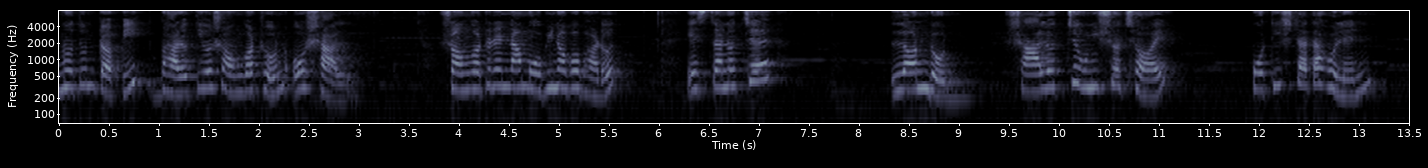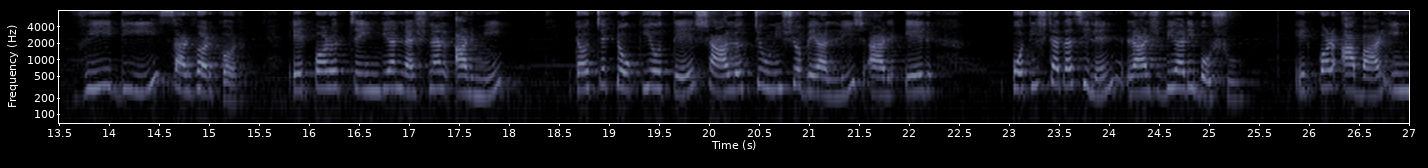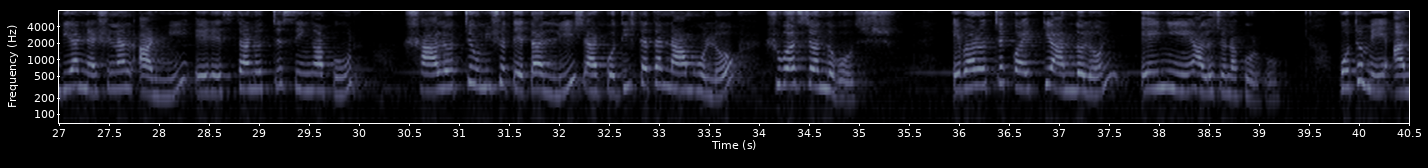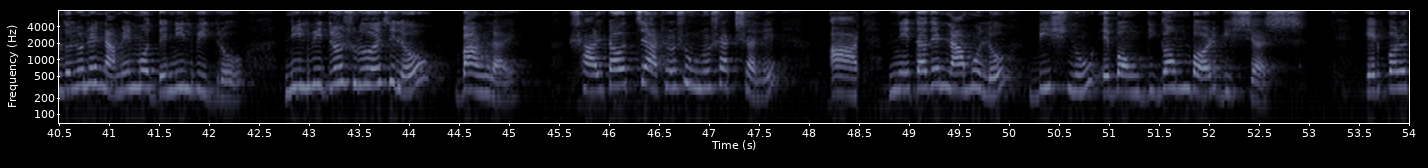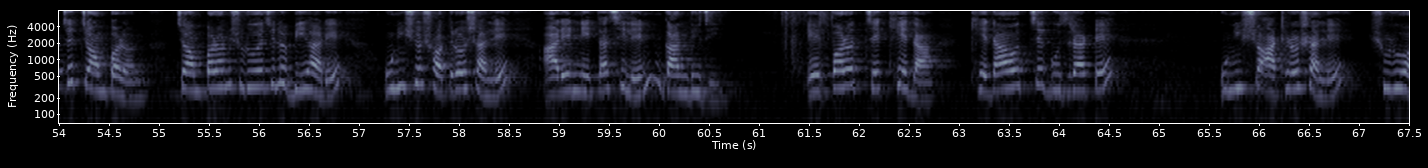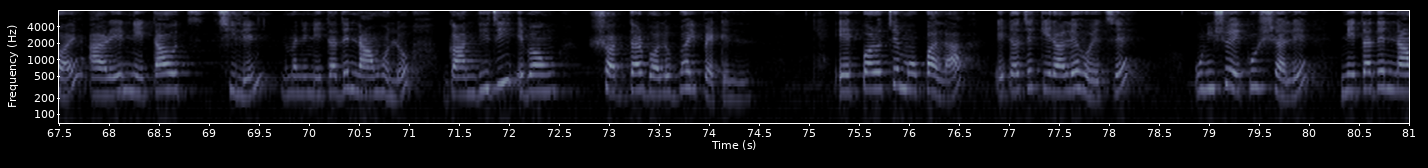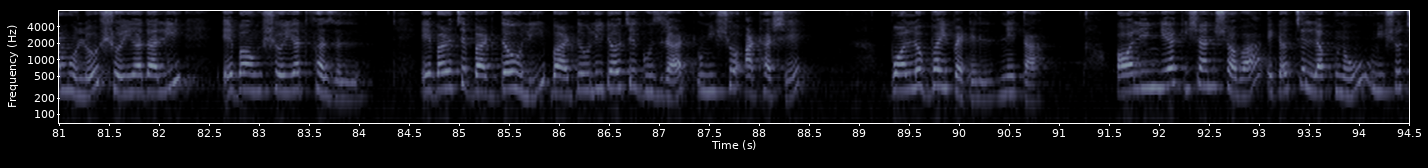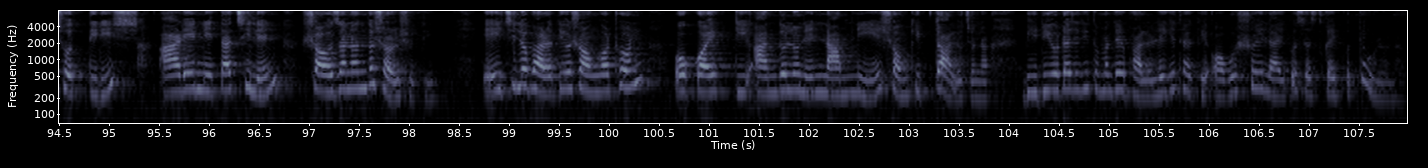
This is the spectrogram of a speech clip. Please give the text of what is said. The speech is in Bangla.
নতুন টপিক, ভারতীয় সংগঠন ও সাল। সংগঠনের নাম অভিনব ভারত। স্থান হচ্ছে লন্ডন। সাল হচ্ছে উনিশশো ছয়। প্রতিষ্ঠাতা হলেন ভি ডি সার্ভারকর। এরপর হচ্ছে ইন্ডিয়ান ন্যাশনাল আর্মি। এটা হচ্ছে টোকিওতে। সাল হচ্ছে উনিশশো আর এর প্রতিষ্ঠাতা ছিলেন রাসবিহারী বসু। এরপর আবার ইন্ডিয়ান ন্যাশনাল আর্মি, এর স্থান হচ্ছে সিঙ্গাপুর, সাল হচ্ছে উনিশশো তেতাল্লিশ আর প্রতিষ্ঠাতার নাম হলো সুভাষচন্দ্র বোস। এবার হচ্ছে কয়েকটি আন্দোলন, এই নিয়ে আলোচনা করব। প্রথমে আন্দোলনের নামের মধ্যে নীল বিদ্রোহ। নীল বিদ্রোহ শুরু হয়েছিল বাংলায়। সালটা হচ্ছে আঠারোশো উনষাট সালে আর নেতাদের নাম হলো বিষ্ণু এবং দিগম্বর বিশ্বাস। এরপর হচ্ছে চম্পারণ। চম্পারণ শুরু হয়েছিল বিহারে উনিশশো সতেরো সালে, আর এর নেতা ছিলেন গান্ধীজি। এরপর হচ্ছে খেদা। খেদা হচ্ছে গুজরাটে উনিশশো আঠেরো সালে শুরু হয়, আর এর নেতা ছিলেন মানে নেতাদের নাম হলো গান্ধীজি এবং সর্দার বল্লভভাই প্যাটেল। এরপর হচ্ছে মোপালা। এটা হচ্ছে কেরালে হয়েছে। উনিশশো একুশ সালে নেতাদের নাম হলো সৈয়দ আলী এবং সৈয়দ ফজল। এবার হচ্ছে বারদৌলি, বারদৌলিটা হচ্ছে গুজরাট, উনিশশো আঠাশে। বল্লভভাই প্যাটেল, নেতা। অল ইন্ডিয়া কিষাণ সভা, এটা হচ্ছে লখনৌ উনিশশো ছত্রিশ। আর এর নেতা ছিলেন সহজানন্দ সরস্বতী। এই ছিল ভারতীয় সংগঠন ও কয়েকটি আন্দোলনের নাম নিয়ে সংক্ষিপ্ত আলোচনা। ভিডিওটা যদি তোমাদের ভালো লেগে থাকে, অবশ্যই লাইক ও সাবস্ক্রাইব করতে ভুলো না।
